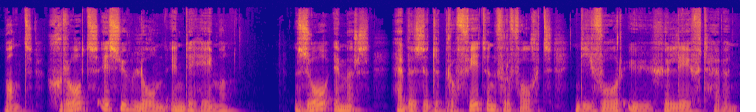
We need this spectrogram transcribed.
want groot is uw loon in de hemel. Zo immers hebben ze de profeten vervolgd die voor u geleefd hebben.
